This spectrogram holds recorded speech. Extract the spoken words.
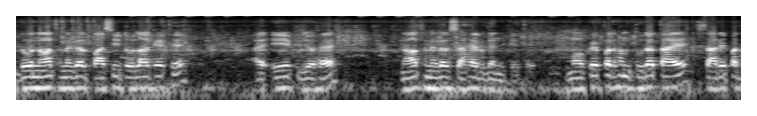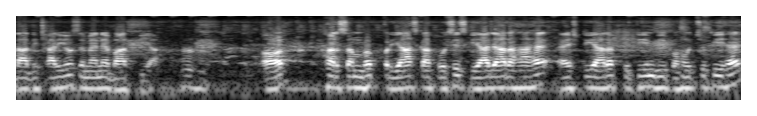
दो नाथनगर पासी टोला के थे और एक जो है नाथनगर साहेबगंज के थे। मौके पर हम तुरंत आए सारे पदाधिकारियों से मैंने बात किया। और हर संभव प्रयास का कोशिश किया जा रहा है। एसटीआरएफ की टीम भी पहुँच चुकी है।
